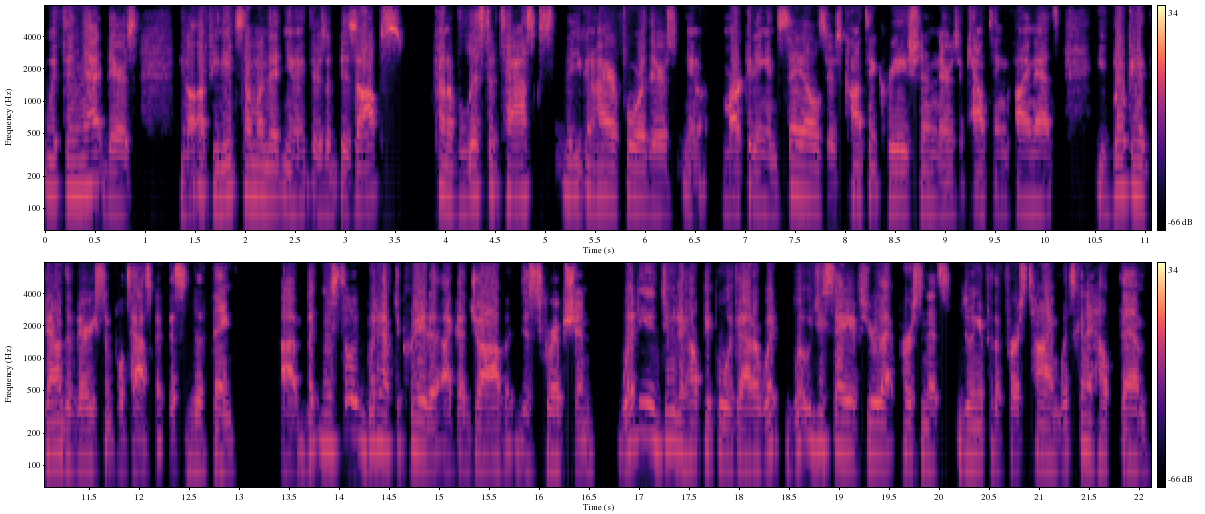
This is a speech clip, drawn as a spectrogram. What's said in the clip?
within that. There's, you know, if you need someone that, you know, there's a biz ops kind of list of tasks that you can hire for. There's, you know, marketing and sales, there's content creation, there's accounting, finance. You've broken it down to very simple tasks. Like this is the thing. Uh, but you still would have to create a, like a job description what do you do to help people with that? Or what, what would you say if you're that person that's doing it for the first time? What's going to help them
